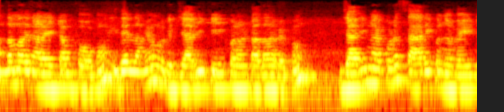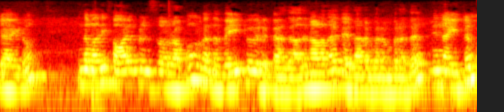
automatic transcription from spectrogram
அந்த மாதிரியான ஐட்டம் போகும். இது எல்லாமே உங்களுக்கு ஜரிக்கு ஈக்குவலண்ட்டாக தான் இருக்கும். ஜரினா கூட சாரி கொஞ்சம் வெயிட் ஆகிடும் இந்த மாதிரி ஃபாயில் பிரிண்ட்ஸ் வரப்போ உங்களுக்கு அந்த வெயிட்டும் இருக்காது. அதனால தான் இது எல்லாரும் விரும்புறது. இந்த ஐட்டம்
